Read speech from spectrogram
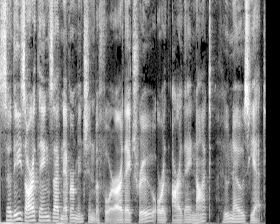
So these are things I've never mentioned before. Are they true or are they not? Who knows yet?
